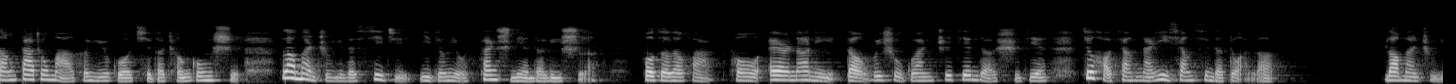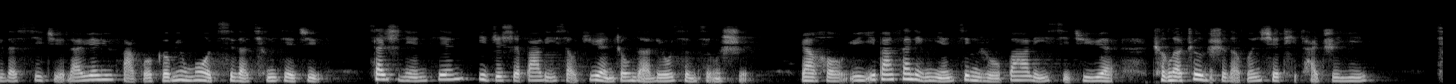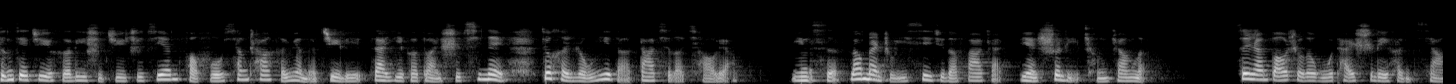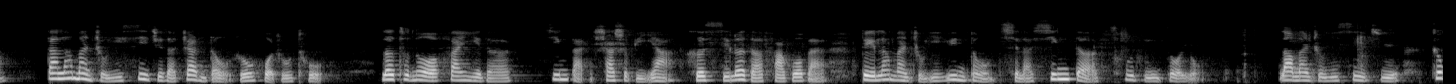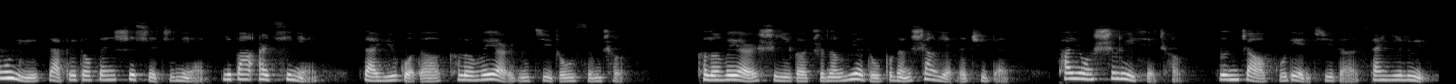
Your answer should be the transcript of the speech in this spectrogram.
当大仲马和雨果取得成功时，浪漫主义的戏剧已经有三十年的历史了。否则的话，从埃尔纳尼到威术官之间的时间就好像难以相信的短了。浪漫主义的戏剧来源于法国革命末期的情节剧，三十年间一直是巴黎小剧院中的流行形式，然后于一八三零年进入巴黎喜剧院，成了正式的文学题材之一。情节剧和历史剧之间仿佛相差很远的距离，在一个短时期内就很容易的搭起了桥梁，因此浪漫主义戏剧的发展便顺理成章了。虽然保守的舞台势力很强，但浪漫主义戏剧的战斗如火如荼。勒图诺翻译的新版莎士比亚和席勒的法国版对浪漫主义运动起了新的促进作用。浪漫主义戏剧。终于在贝多芬逝世之年，1827年，在雨果的《克伦威尔》一剧中形成。《克伦威尔》是一个只能阅读不能上演的剧本，他用诗律写成，遵照古典剧的三一律。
